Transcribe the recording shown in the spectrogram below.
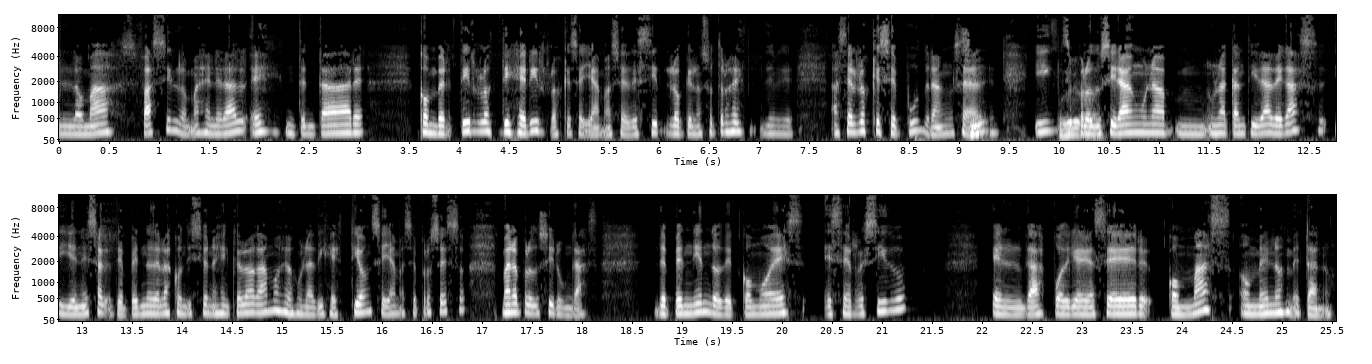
lo más fácil, lo más general es intentar convertirlos, digerirlos, que se llama, o sea, decir lo que nosotros es hacerlos que se pudran, o sea, y producirán una, mm, una cantidad de gas y en esa depende de las condiciones en que lo hagamos es una digestión, se llama ese proceso, van a producir un gas. Dependiendo de cómo es ese residuo, el gas podría ser con más o menos metano.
